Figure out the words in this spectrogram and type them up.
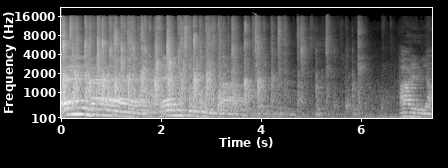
Amen. Thank you, Jesus. ハレルヤ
